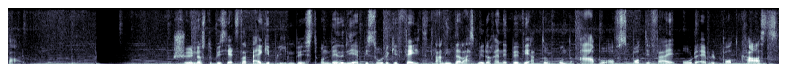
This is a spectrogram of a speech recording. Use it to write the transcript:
Wahl. Schön, dass du bis jetzt dabei geblieben bist und wenn dir die Episode gefällt, dann hinterlass mir doch eine Bewertung und Abo auf Spotify oder Apple Podcasts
